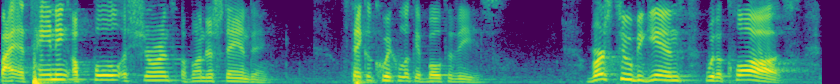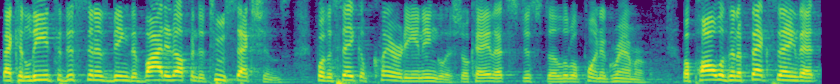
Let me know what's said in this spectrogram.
by attaining a full assurance of understanding. Let's take a quick look at both of these. Verse 2 begins with a clause that can lead to this sentence being divided up into two sections for the sake of clarity in English, okay? That's just a little point of grammar. But Paul was in effect saying that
